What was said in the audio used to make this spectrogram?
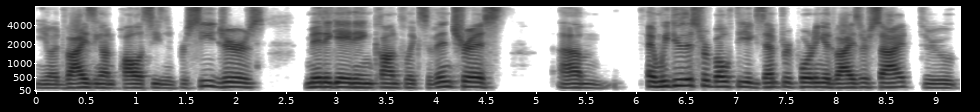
you know advising on policies and procedures mitigating conflicts of interest. Um, and we do this for both the exempt reporting advisor side through,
